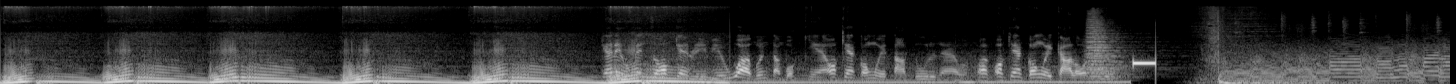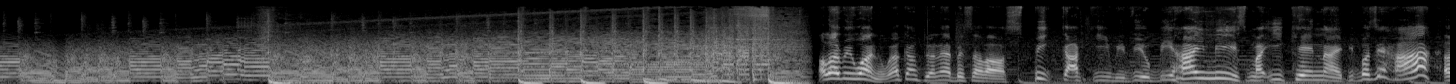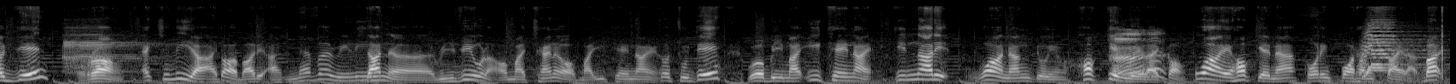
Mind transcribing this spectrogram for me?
今日有变做福建 review，我也本淡薄惊，我惊讲话打赌，你知影无？我我惊讲话加螺丝。Hello everyone, welcome to another episode of our Speak Kaki review. Behind me is my EK9. People say, huh? Again? Wrong. Actually, uh, I thought about it. I've never really done a review lah on my channel of my EK9. So today will be my EK9. 今仔日我能就用福建话来讲，我的福建啊，可能波通使啦，but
